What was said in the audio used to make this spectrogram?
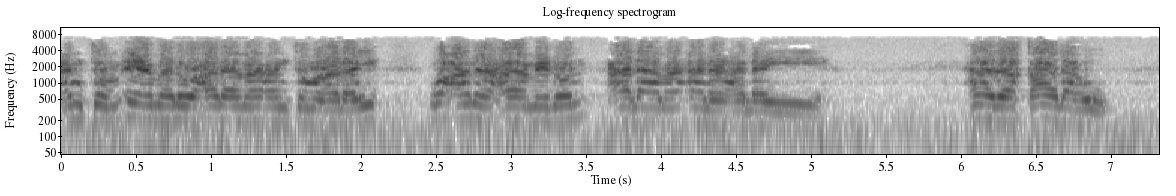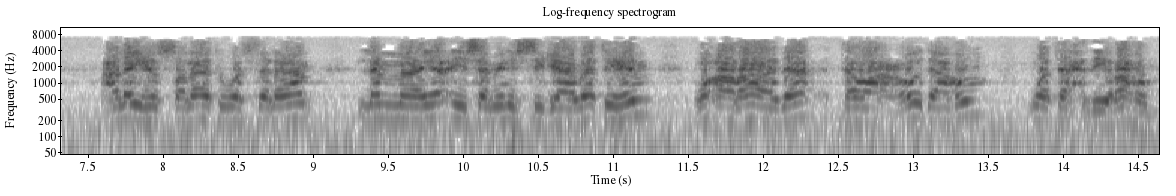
أنتم اعملوا على ما أنتم عليه وأنا عامل على ما أنا عليه. هذا قاله عليه الصلاة والسلام لما يئس من استجابتهم وأراد توعدهم وتحذيرهم.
